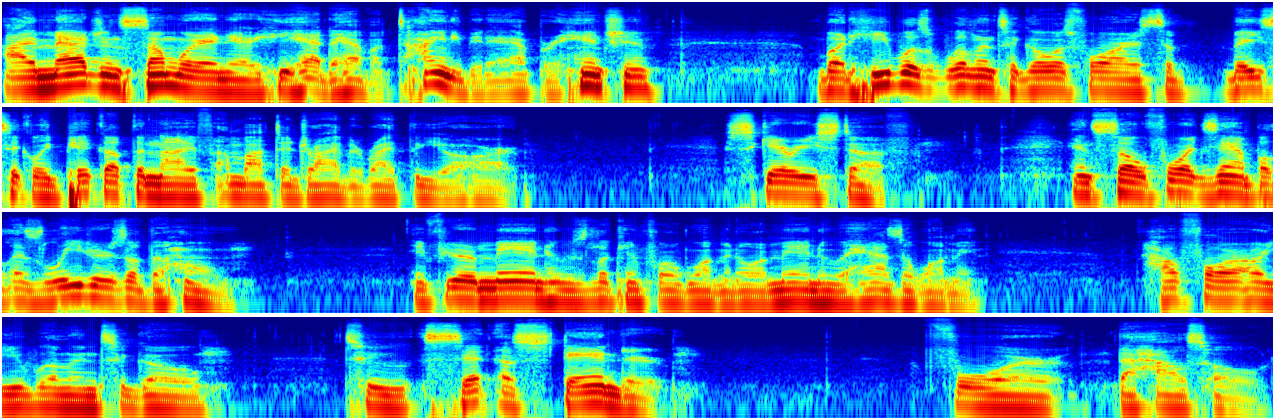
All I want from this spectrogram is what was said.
I imagine somewhere in there he had to have a tiny bit of apprehension, but he was willing to go as far as to basically pick up the knife. I'm about to drive it right through your heart. Scary stuff. And so, for example, as leaders of the home, if you're a man who's looking for a woman or a man who has a woman, how far are you willing to go to set a standard for the household?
